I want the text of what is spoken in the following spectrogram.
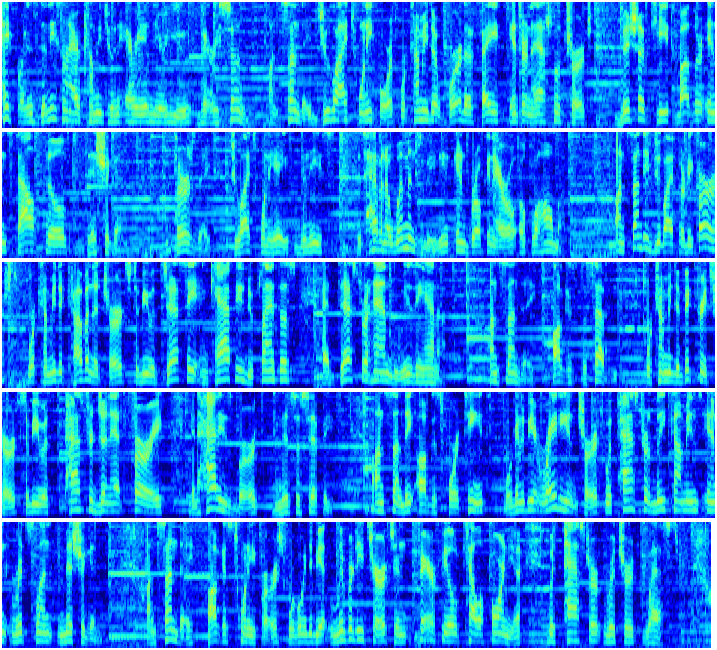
Hey friends, Denise and I are coming to an area near you very soon. On Sunday, July 24th, we're coming to Word of Faith International Church, Bishop Keith Butler in Southfield, Michigan. On Thursday, July 28th, Denise is having a women's meeting in Broken Arrow, Oklahoma. On Sunday, July 31st, we're coming to Covenant Church to be with Jesse and Kathy Duplantis at Destrehan, Louisiana. On Sunday, August the 7th, we're coming to Victory Church to be with Pastor Jeanette Furry in Hattiesburg, Mississippi. On Sunday, August 14th, we're going to be at Radiant Church with Pastor Lee Cummings in Richland, Michigan. On Sunday, August 21st, we're going to be at Liberty Church in Fairfield, California with Pastor Richard West.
